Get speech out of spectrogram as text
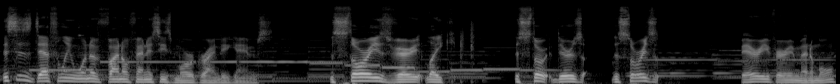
This is definitely one of Final Fantasy's more grindy games. The story is very, like, the story, there's, the story's very, very minimal.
